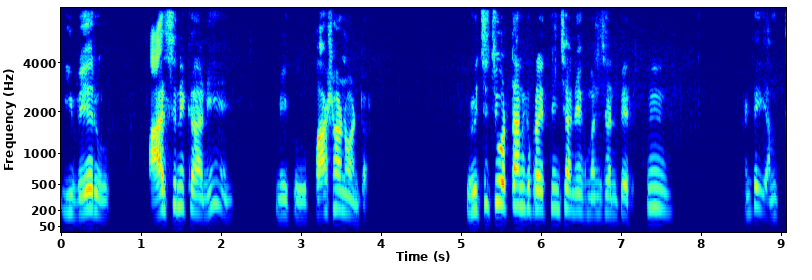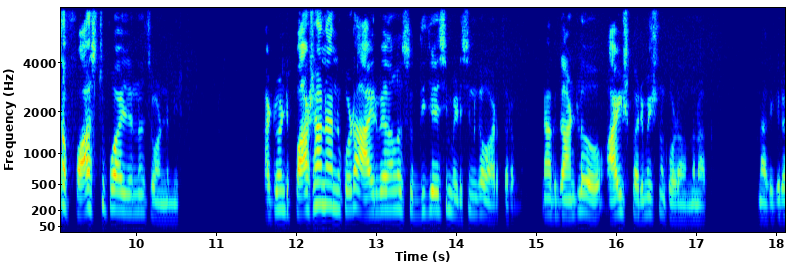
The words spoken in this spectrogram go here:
ఈ వేరు ఆర్సినిక అని మీకు పాషాణం అంటారు. రుచి చూడటానికి ప్రయత్నించి అనేక మంది చనిపోయారు. అంటే ఎంత ఫాస్ట్ పాయిజన్ చూడండి మీరు. అటువంటి పాషాణాన్ని కూడా ఆయుర్వేదంలో శుద్ధి చేసి మెడిసిన్గా వాడతారమ్మా నాకు దాంట్లో ఆయుష్ పర్మిషన్ కూడా ఉంది నాకు. నా దగ్గర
